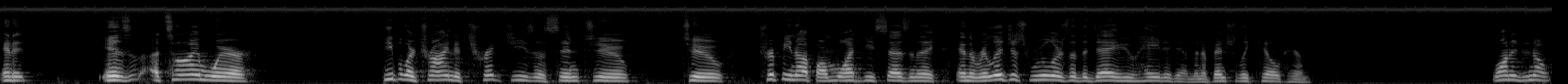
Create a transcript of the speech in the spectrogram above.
And it is a time where people are trying to trick Jesus into to tripping up on what he says, and the, and the religious rulers of the day who hated him and eventually killed him wanted to know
